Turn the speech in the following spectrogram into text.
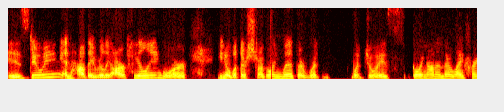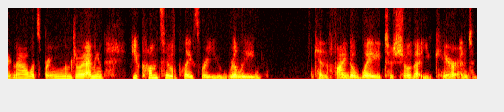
is doing and how they really are feeling or you know what they're struggling with or what what joys going on in their life right now, what's bringing them joy. I mean, if you come to a place where you really can find a way to show that you care and to,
